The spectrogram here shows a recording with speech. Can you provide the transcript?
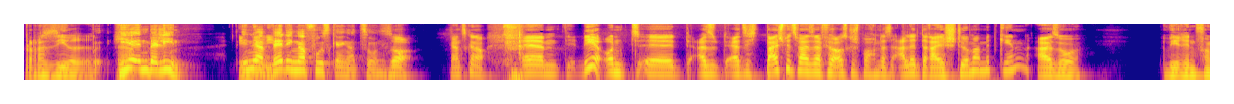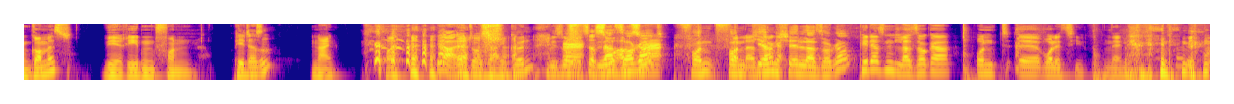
Brasil. Hier in Berlin. In, der Berlin. Weddinger Fußgängerzone. So, ganz genau. ähm, nee, und äh, also er hat sich beispielsweise dafür ausgesprochen, dass alle drei Stürmer mitgehen. Also wir reden von Gomez, wir reden von Petersen? nein. Ja, hätte doch sein können. Wieso ist das so Lasogga absurd? von, von, Von. Pierre-Michel Lasogga. Petersen, Lasogga und äh, Walletsy. Nee, nee, nee, nee.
